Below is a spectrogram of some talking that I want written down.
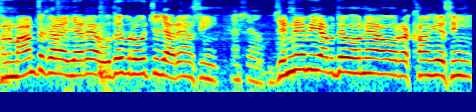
ਸਨਮਾਨਿਤ ਕਰਾਇਆ ਜਾ ਰਿਹਾ ਉਹਦੇ ਵਿਰੋਧ ਚ ਜਾ ਰਹੇ ਹਾਂ ਅਸੀਂ। ਅੱਛਾ। ਜਿੰਨੇ ਵੀ ਆਪਦੇ ਉਹਨੇ ਉਹ ਰੱਖਾਂਗੇ ਅਸੀਂ।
